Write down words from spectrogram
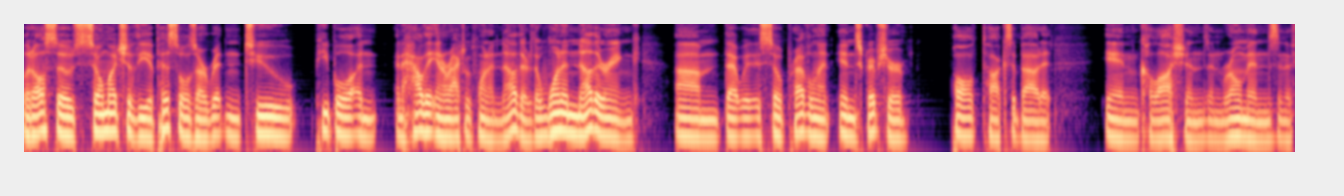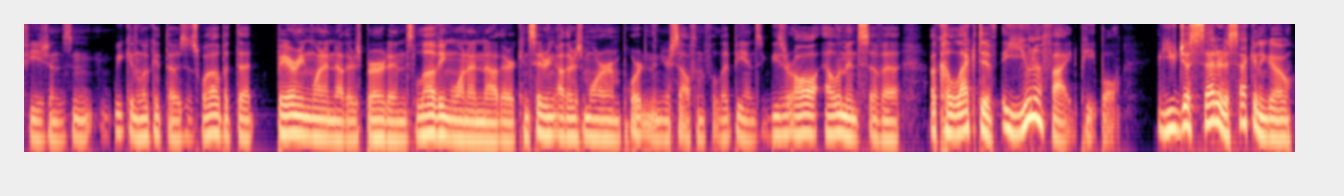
but also so much of the epistles are written to people and, and how they interact with one another. The one anothering um, that is so prevalent in Scripture, Paul talks about it in Colossians and Romans and Ephesians, and we can look at those as well. But that bearing one another's burdens, loving one another, considering others more important than yourself in Philippians, these are all elements of a, a collective, a unified people. You just said it a second ago,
